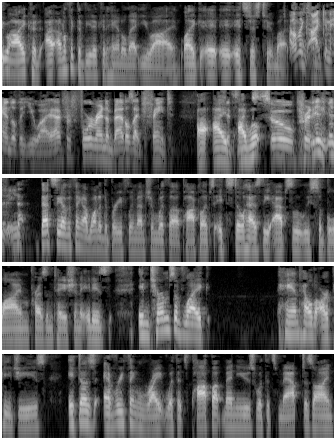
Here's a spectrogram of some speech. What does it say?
UI could. I, I don't think the Vita could handle that UI. Like it, it it's just too much. I don't think I can handle the UI. After four random battles, I'd faint. I I, It's I will. so pretty. is busy. That's the other thing I wanted to briefly mention with uh, Apocalypse. It still has the absolutely sublime presentation. It is, in terms of like handheld RPGs, it does everything right with its pop-up menus, with its map design.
